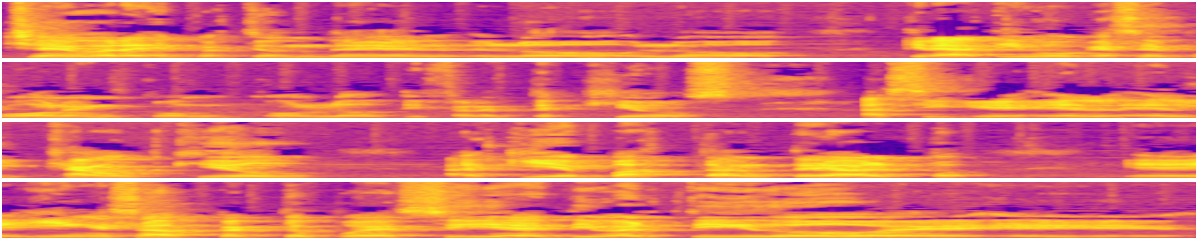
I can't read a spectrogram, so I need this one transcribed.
chéveres en cuestión de lo, creativo que se ponen con, los diferentes kills. Así que el, count kill aquí es bastante alto. Eh, y en ese aspecto, pues sí es divertido eh,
